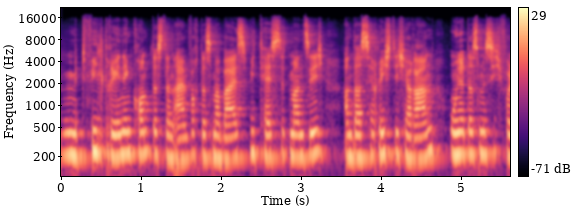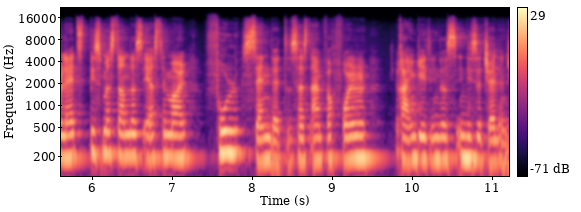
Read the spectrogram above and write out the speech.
mit viel Training kommt, das dann einfach, dass man weiß, wie testet man sich an das richtig heran, ohne dass man sich verletzt, bis man es dann das erste Mal full sendet. Das heißt einfach voll reingeht in, das, in diese Challenge.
